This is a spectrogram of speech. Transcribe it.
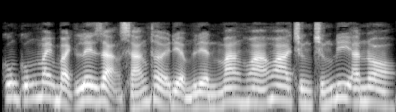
Cũng cũng may bạch lê dạng sáng thời điểm liền mang hoa hoa trứng trứng đi ăn no,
